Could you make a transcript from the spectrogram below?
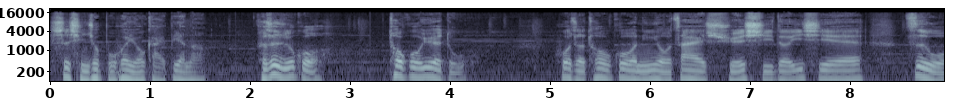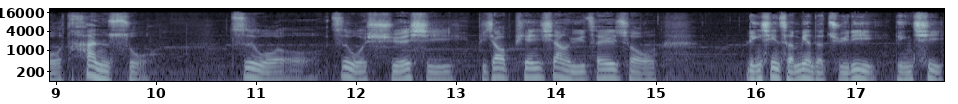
事情就不会有改变啊。可是如果透过阅读，或者透过你有在学习的一些自我探索、自我自我学习，比较偏向于这一种。灵性层面的举例，灵气，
